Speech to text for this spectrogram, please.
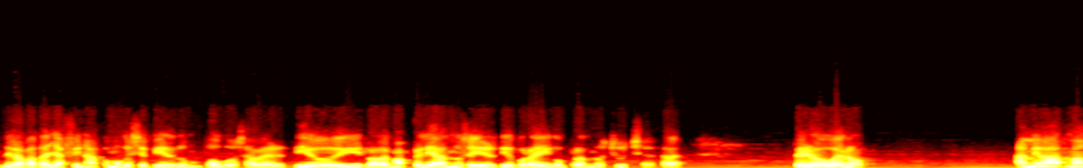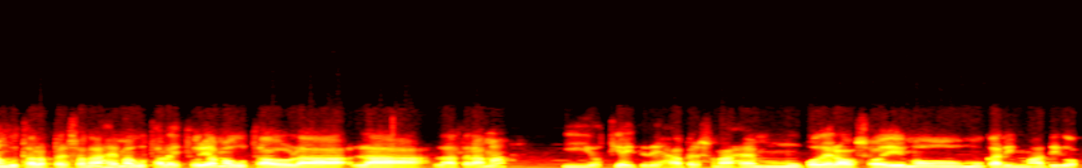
de la batalla final como que se pierde un poco, ¿sabes? El tío y los demás peleándose y el tío por ahí comprando chuches, ¿sabes? Pero bueno, a mí me, han gustado los personajes, me ha gustado la historia, me ha gustado la, trama y hostia, y te deja personajes muy poderosos y muy, carismáticos,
